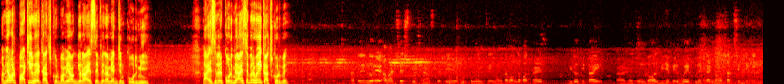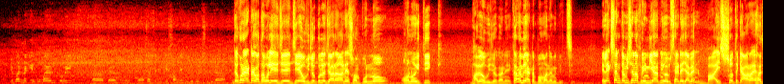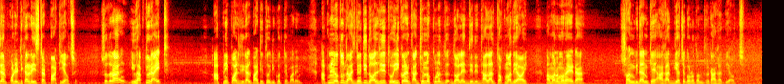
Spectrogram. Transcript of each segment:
আমি আমার পার্টির হয়ে কাজ করব। আমি একজন আইএসএফের আমি একজন কর্মী। আইএসএফের কর্মী আইএসএফের হয়েই কাজ করবে। এতদিন ধরে আমার শেষ প্রশ্ন আসছে যে মুখ্যমন্ত্রী মমতা বন্দ্যোপাধ্যায়ের বিরোধিতায় নতুন দল বিজেপির হয়ে খুলেছিলেন নওশাদ সিদ্দিকী। এবার নাকি হুমায়ুন কবির সিদ্দিকীর সঙ্গে বিজেপির সুবিধা দেখুন, একটা কথা বলি, এই যে যে অভিযোগগুলো যারা আনে সম্পূর্ণ অনৈতিকভাবে অভিযোগ আনে। কারণ আমি একটা প্রমাণ আমি দিচ্ছি। ইলেকশন কমিশন অফ ইন্ডিয়া আপনি ওয়েবসাইটে যাবেন, বাইশশো থেকে আড়াই হাজার পলিটিক্যাল রেজিস্টার্ড পার্টি আছে। সুতরাং ইউ হ্যাভ টু রাইট আপনি পলিটিক্যাল পার্টি তৈরি করতে পারেন। আপনি নতুন রাজনৈতিক দল যদি তৈরি করেন, তার জন্য কোনো দলের যদি দালাল তকমা দেওয়া হয় আমার মনে হয় এটা সংবিধানকে আঘাত দেওয়া হচ্ছে গণতন্ত্রকে আঘাত দেওয়া হচ্ছে।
